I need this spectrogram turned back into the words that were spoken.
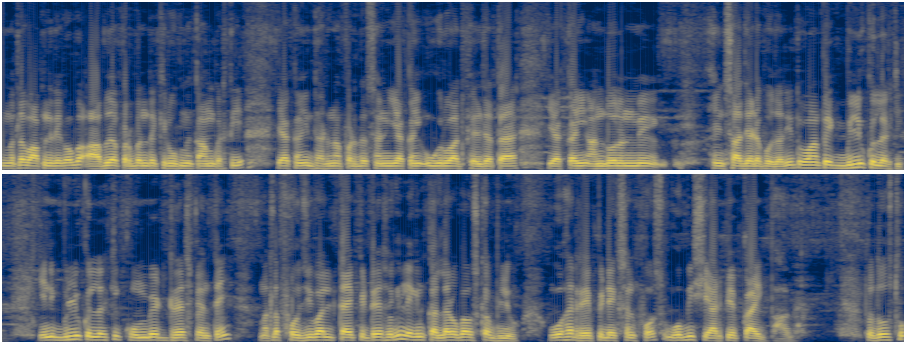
मतलब आपने देखा होगा, आपदा प्रबंधक के रूप में काम करती है। या कहीं धरना प्रदर्शन, या कहीं उग्रवाद फैल जाता है, या कहीं आंदोलन में हिंसा झड़प हो जाती है तो वहाँ पर एक ब्लू कलर की, यानी ब्लू कलर की कॉम्बेट ड्रेस पहनते हैं। मतलब फौजी वाली टाइप की ड्रेस होगी, लेकिन कलर होगा उसका ब्लू वो है रैपिड एक्शन फोर्स वो भी सीआरपीएफ का एक भाग है। तो दोस्तों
